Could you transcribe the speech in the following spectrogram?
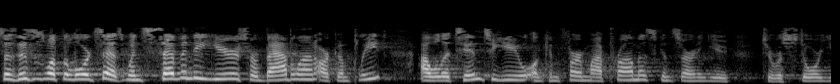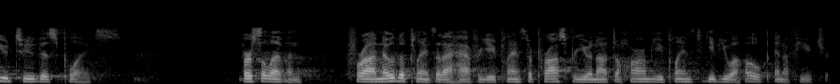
says this is what the Lord says. When 70 years for Babylon are complete, I will attend to you and confirm my promise concerning you to restore you to this place. Verse 11. For I know the plans that I have for you, plans to prosper you and not to harm you, plans to give you a hope and a future.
